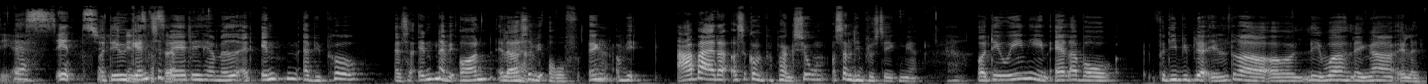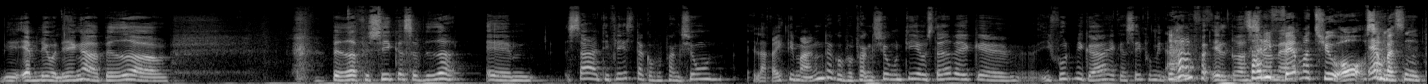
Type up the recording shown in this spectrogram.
Det er ja. sindssygt Og det er jo igen tilbage det her med, at enten er vi på, altså enten er vi on, eller ja. også er vi off. Ikke? Ja. Og vi arbejder, og så går vi på pension, og så er det lige pludselig ikke mere. Ja. Og det er jo egentlig en alder, hvor fordi vi bliver ældre og lever længere, eller ja, vi lever længere og bedre, og bedre fysik og så videre, øhm, så er de fleste, der går på pension, eller rigtig mange, der går på pension, de er jo stadigvæk øh, i fuld vi gør. Jeg kan se på mine ja, egne forældre. Så har de 25 er, år, som ja. er sådan,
